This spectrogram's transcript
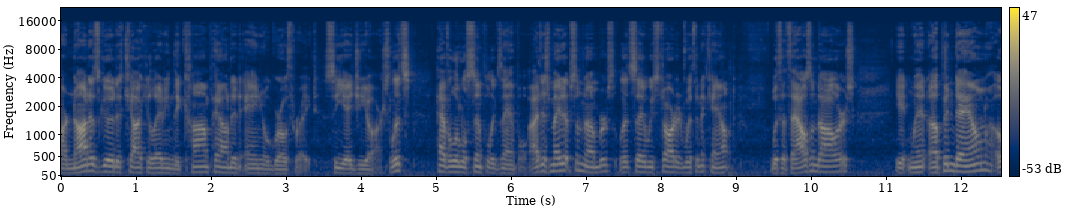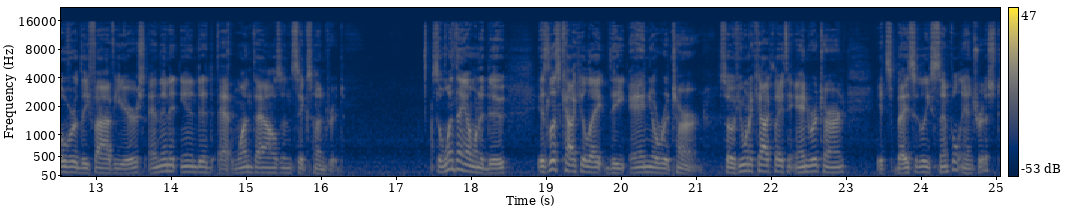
are not as good as calculating the compounded annual growth rate, CAGR. So let's have a little simple example. I just made up some numbers. Let's say we started with an account with $1,000. It went up and down over the five years, and then it ended at 1,600. So one thing I want to do is let's calculate the annual return. So if you want to calculate the annual return, it's basically simple interest.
